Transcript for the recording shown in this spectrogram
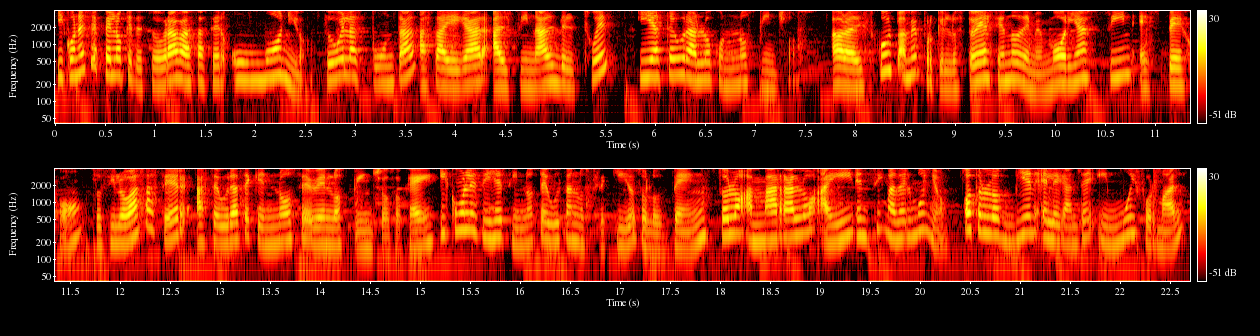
y con ese pelo que te sobra vas a hacer un moño. Sube las puntas hasta llegar al final del twist y asegurarlo con unos pinchos. Ahora discúlpame porque lo estoy haciendo de memoria sin espejo. So si lo vas a hacer, asegúrate que no se ven los pinchos, ¿ok? Y como les dije, si no te gustan los flequillos o los bangs, solo amárralo ahí encima del moño. Otro look bien elegante y muy formal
